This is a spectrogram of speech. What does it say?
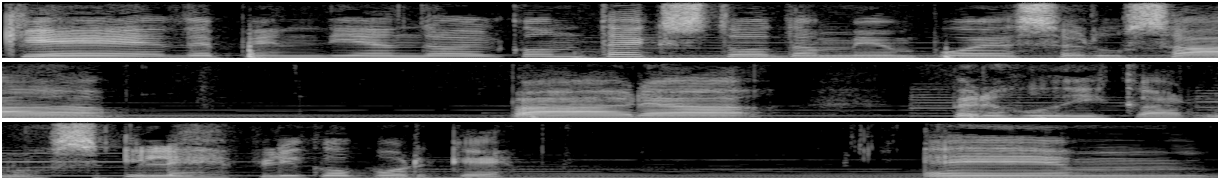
que dependiendo del contexto también puede ser usada para perjudicarnos. Y les explico por qué. Em,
